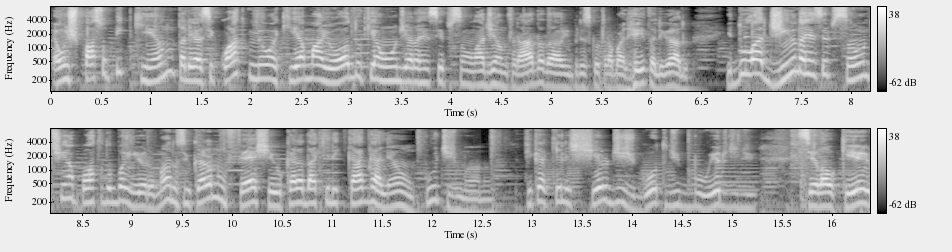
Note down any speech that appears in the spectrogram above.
é um espaço pequeno, tá ligado? Esse quarto meu aqui é maior do que onde era a recepção lá de entrada da empresa que eu trabalhei, tá ligado? E do ladinho da recepção tinha a porta do banheiro. Mano, se o cara não fecha e o cara dá aquele cagalhão, putz, mano. Fica aquele cheiro de esgoto, de bueiro, de, de sei lá o que,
